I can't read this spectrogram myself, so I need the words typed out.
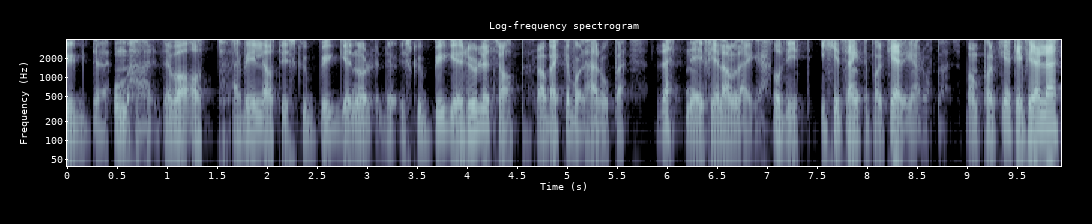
bygde om her. Det var at jeg ville at vi skulle bygge når vi skulle bygge rulletrapp fra Bekkevoll her oppe, rett ned i fjellanlegget. Så vi ikke trengte parkering her oppe. Så man parkerte i fjellet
